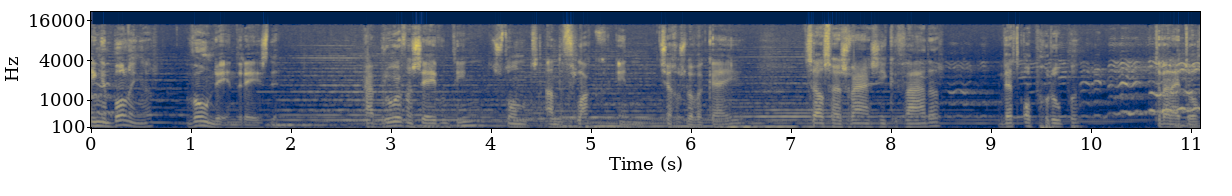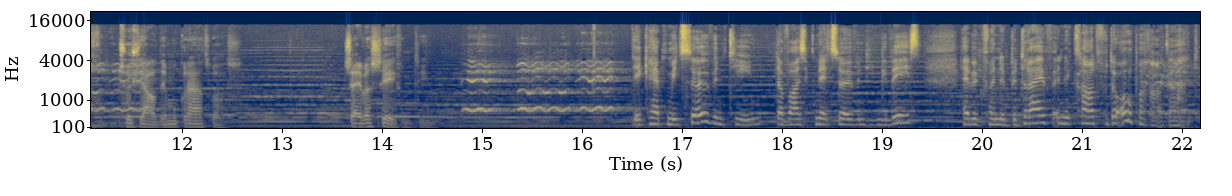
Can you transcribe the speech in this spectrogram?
Inge Bollinger woonde in Dresden. Haar broer van 17 stond aan de vlak in Tsjechoslowakije. Zelfs haar zwaarzieke vader werd opgeroepen... terwijl hij toch sociaal-democraat was. Zij was 17. Ik heb met 17, daar was ik net 17 geweest... heb ik van het bedrijf een kaart voor de opera gehad.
